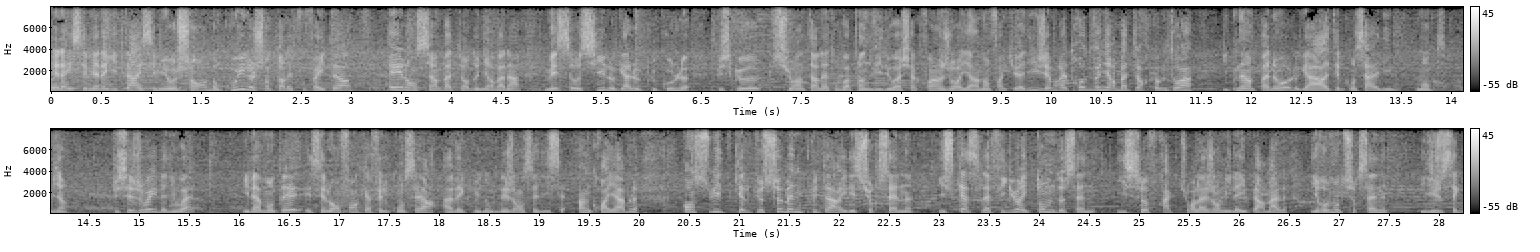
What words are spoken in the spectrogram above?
Et là, il s'est mis à la guitare, il s'est mis au chant. Donc oui, le chanteur des Foo Fighters et l'ancien batteur de Nirvana, mais c'est aussi le gars le plus cool, puisque sur Internet, on voit plein de vidéos à chaque fois. Un jour, il y a un enfant qui lui a dit, j'aimerais trop devenir batteur comme toi. Il tenait un panneau, le gars a arrêté le concert, il a dit, monte, viens. Tu sais jouer? Il a dit, ouais. Il a monté et c'est l'enfant qui a fait le concert avec lui. Donc déjà, on s'est dit, c'est incroyable. Ensuite, quelques semaines plus tard, il est sur scène, il se casse la figure, il tombe de scène, il se fracture la jambe, il a hyper mal, il remonte sur scène, il dit je sais que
